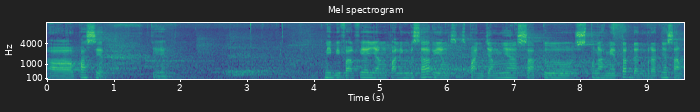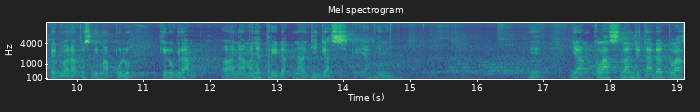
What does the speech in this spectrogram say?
uh, pasir. Okay. Ini bivalvia yang paling besar yang panjangnya satu setengah meter dan beratnya sampai 250 kg. Uh, namanya Tridacna gigas kayak yang ini. Okay. Yang kelas selanjutnya ada kelas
